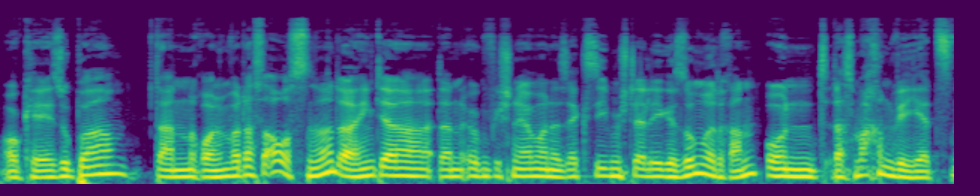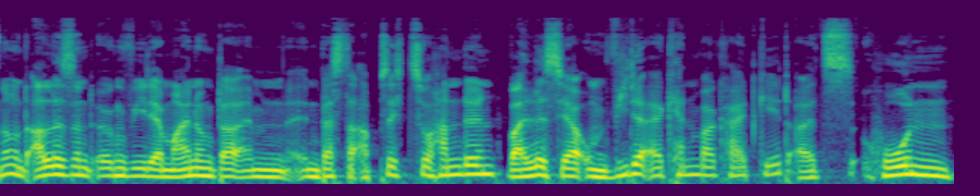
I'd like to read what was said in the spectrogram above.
okay, super, dann rollen wir das aus. Ne? Da hängt ja dann irgendwie schnell mal eine sechs-, siebenstellige Summe dran und das was machen wir jetzt? Ne? Und alle sind irgendwie der Meinung, da in, in bester Absicht zu handeln, weil es ja um Wiedererkennbarkeit geht, als hohen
